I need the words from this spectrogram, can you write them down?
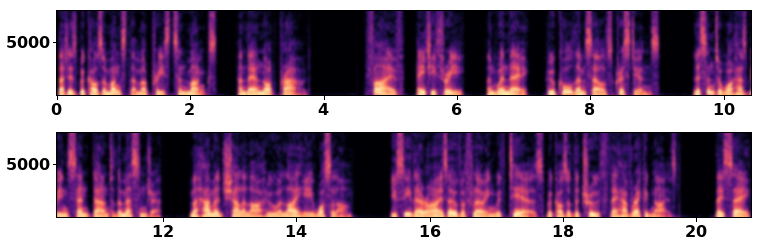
That is because amongst them are priests and monks, and they are not proud. 5. 83. And when they, who call themselves Christians, listen to what has been sent down to the messenger, Muhammad Shallallahu Alaihi Wasallam, you see their eyes overflowing with tears because of the truth they have recognized. They say,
